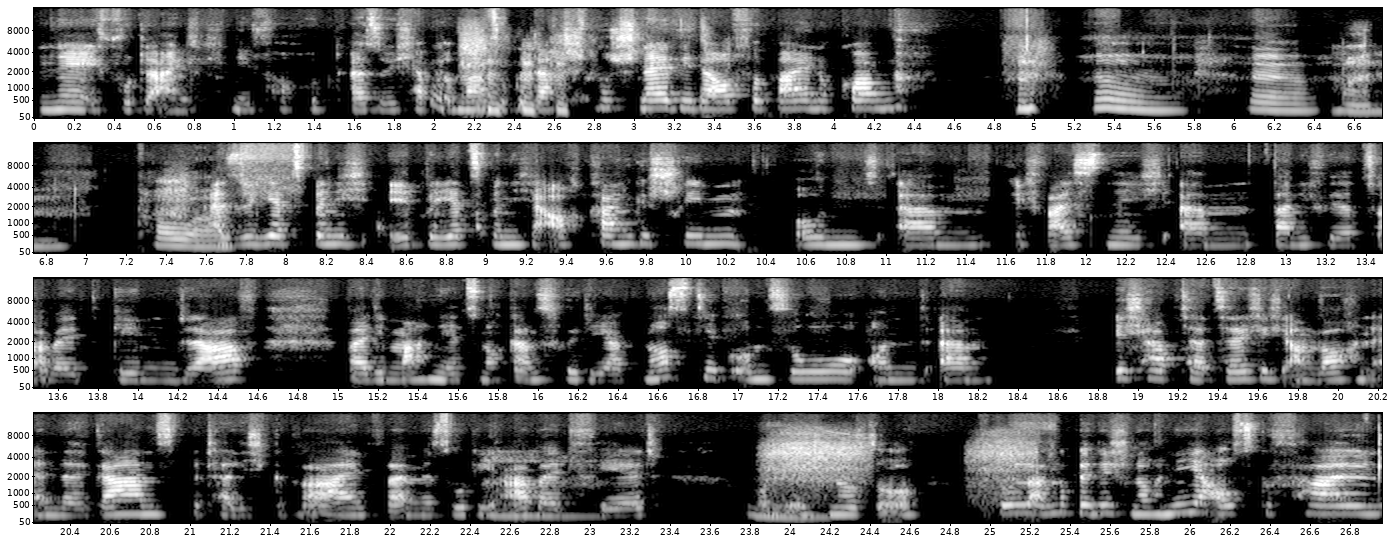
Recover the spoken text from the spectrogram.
nee, ich wurde eigentlich nie verrückt. Also ich habe immer so gedacht, ich muss schnell wieder auf die Beine kommen. ja, Mann. Power. Also jetzt bin ich, jetzt bin ich ja auch krankgeschrieben und ähm, ich weiß nicht, ähm, wann ich wieder zur Arbeit gehen darf, weil die machen jetzt noch ganz viel Diagnostik und so. Und ähm, ich habe tatsächlich am Wochenende ganz bitterlich geweint, weil mir so die Mhm. Arbeit fehlt. Und ich nur so, so lange bin ich noch nie ausgefallen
